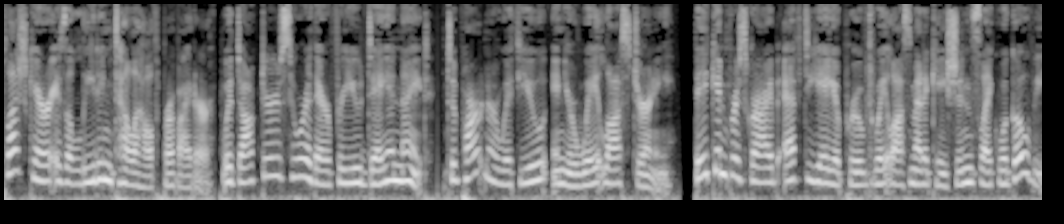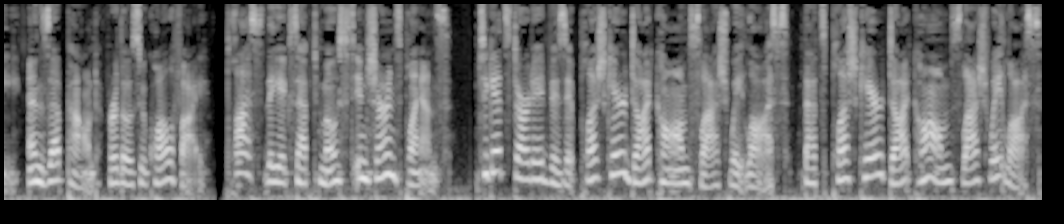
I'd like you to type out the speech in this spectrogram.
PlushCare is a leading telehealth provider with doctors who are there for you day and night to partner with you in your weight loss journey. They can prescribe FDA-approved weight loss medications like Wegovy and Zepbound for those who qualify. Plus, they accept most insurance plans. To get started, visit plushcare.com slash weight loss. That's plushcare.com slash weight loss.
